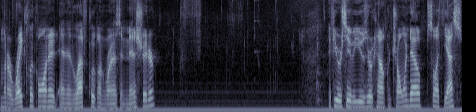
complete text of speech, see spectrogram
I'm going to right click on it and then left click on run as administrator. If you receive a user account control window, select yes.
